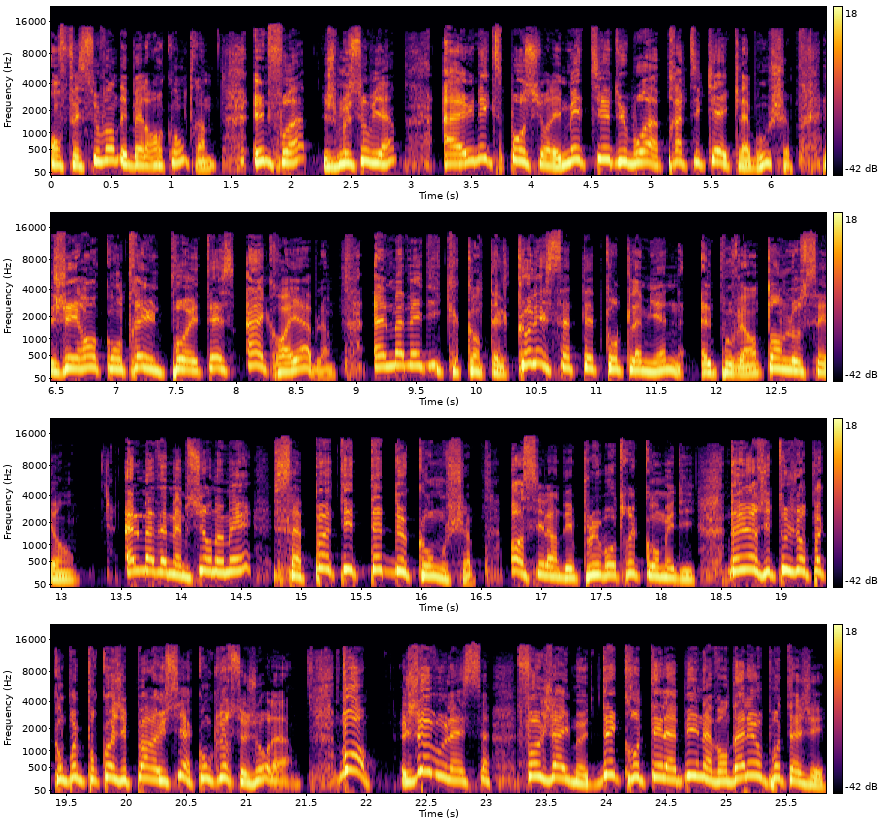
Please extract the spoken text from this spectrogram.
on fait souvent des belles rencontres. hein. Une fois, je me souviens, à une expo sur les métiers du bois à pratiquer avec la bouche, j'ai rencontré une poétesse incroyable. Elle m'avait dit que quand elle collait sa tête contre la mienne, elle pouvait entendre l'océan. Elle m'avait même surnommé sa petite tête de conche. Oh, c'est l'un des plus beaux trucs qu'on m'ait dit. D'ailleurs, j'ai toujours pas compris pourquoi j'ai pas réussi à conclure ce jour-là. Bon, je vous laisse. Faut que j'aille me décrotter la bine avant d'aller au potager.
